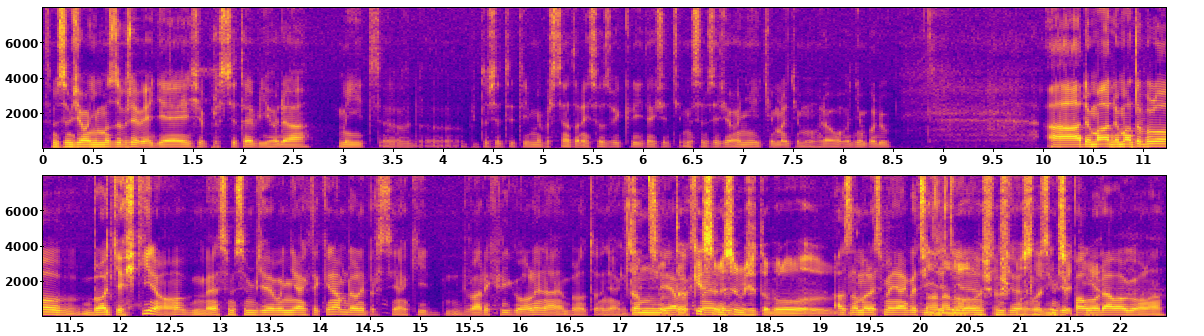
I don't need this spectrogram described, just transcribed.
si myslím, že oni moc dobře vědějí, že prostě to je výhoda mít, eh, protože ty týmy prostě na to nejsou zvyklí, takže tím, myslím si, že oni tímhle tím hrajou hodně bodů. A doma, doma to bylo, bylo těžký, no. Já si myslím, že oni nějak taky nám dali prostě nějaký dva rychlý góly, ne? Bylo to nějak Tam tři, taky jsme, si myslím, že to bylo... A zlomili jsme nějak ve třetí no, no, no, že, myslím, že Pavlo dával góla.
